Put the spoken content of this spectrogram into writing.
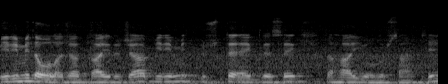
birimi de olacak ayrıca. Birimi üste eklesek daha iyi olur sanki.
